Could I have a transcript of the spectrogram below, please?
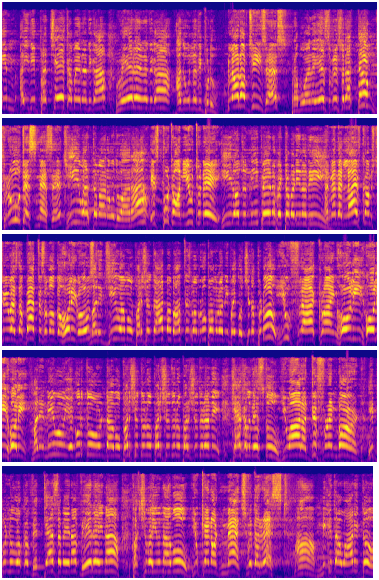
ఇది ప్రత్యేకమైనదిగా వేరేనదిగా అది ఉన్నది ఇప్పుడు Blood of Jesus, ప్రభు అయిన యేసుక్రీస్తు రక్తం through this message, ఈ వర్తమానము ద్వారా is put on you today. ఈ రోజు నీ పైన పెట్టబడినది And when that life comes to you as the baptism of the Holy Ghost, మరి జీవము పరిశుద్ధాత్మ బాప్తిస్మం రూపంలో నీ పైకి వచ్చినప్పుడు you fly crying, Holy, holy, holy. మరి నీవు ఎగురుతూ ఉంటావు పరిశుద్ధుడు పరిశుద్ధుడు పరిశుద్ధుడని కేకలు వేస్తూ You are a different bird. ఇప్పుడు నువ్వు ఒక వ్యత్యాసమైన వేరైన పక్షివై ఉన్నావు You cannot match with the rest. ఆ మిగతా వారితో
